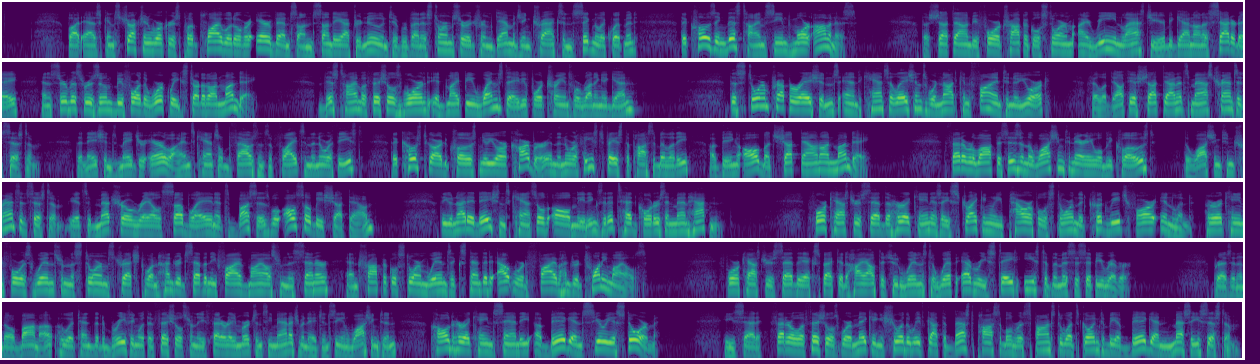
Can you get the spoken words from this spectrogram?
But as construction workers put plywood over air vents on Sunday afternoon to prevent a storm surge from damaging tracks and signal equipment, the closing this time seemed more ominous. The shutdown before Tropical Storm Irene last year began on a Saturday, and service resumed before the workweek started on Monday. This time, officials warned it might be Wednesday before trains were running again. The storm preparations and cancellations were not confined to New York. Philadelphia shut down its mass transit system. The nation's major airlines canceled thousands of flights in the Northeast. The Coast Guard closed New York Harbor, and the Northeast faced the possibility of being all but shut down on Monday. Federal offices in the Washington area will be closed. The Washington Transit System, its Metro Rail subway, and its buses will also be shut down. The United Nations canceled all meetings at its headquarters in Manhattan. Forecasters said the hurricane is a strikingly powerful storm that could reach far inland. Hurricane force winds from the storm stretched 175 miles from the center, and tropical storm winds extended outward 520 miles. Forecasters said they expected high altitude winds to whip every state east of the Mississippi River. President Obama, who attended a briefing with officials from the Federal Emergency Management Agency in Washington, called Hurricane Sandy a big and serious storm. He said federal officials were making sure that we've got the best possible response to what's going to be a big and messy system.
